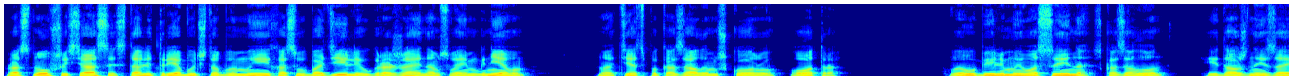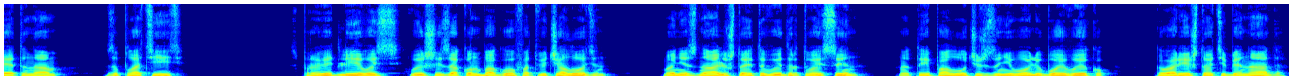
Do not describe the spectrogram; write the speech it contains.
Проснувшись, асы стали требовать, чтобы мы их освободили, угрожая нам своим гневом, но отец показал им шкуру Отра. «Вы убили моего сына», — сказал он, — «и должны за это нам заплатить». «Справедливость — высший закон богов», — отвечал Один. Мы не знали, что это выдр твой сын, но ты получишь за него любой выкуп. Говори, что тебе надо».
